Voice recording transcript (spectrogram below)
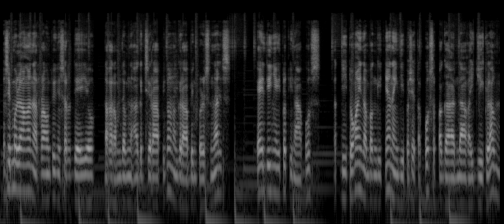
Kasi mula nga ng round 2 ni Sardeo, nakaramdam na agad si Rapido ng grabing personals. Kaya hindi niya ito tinapos. At dito nga ay nabanggit niya na hindi pa siya tapos sa paghahanda kay G-Clown.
